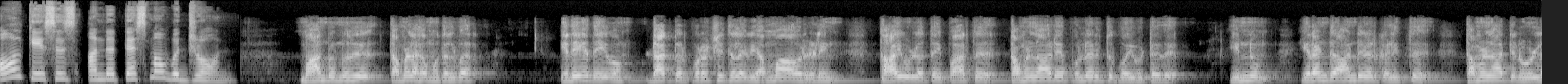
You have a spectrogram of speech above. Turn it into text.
all cases under TESMA withdrawn. மாண்புமிகு தமிழக முதல்வர் இதய தெய்வம் டாக்டர் புரட்சி தலைவி அம்மா அவர்களின் தாய் உள்ளத்தை பார்த்து தமிழ்நாடே புல்லரித்து போய்விட்டது. இன்னும் இரண்டு ஆண்டுகள் கழித்து தமிழ்நாட்டில் உள்ள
